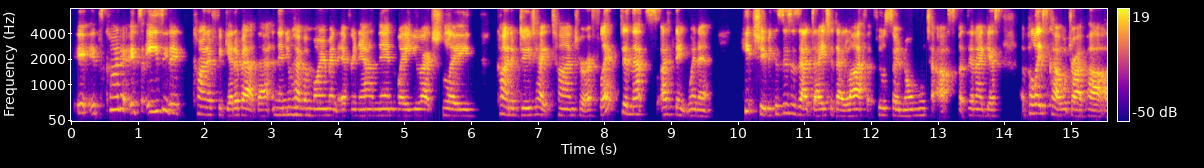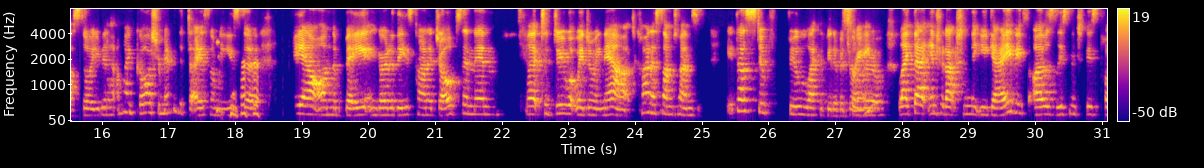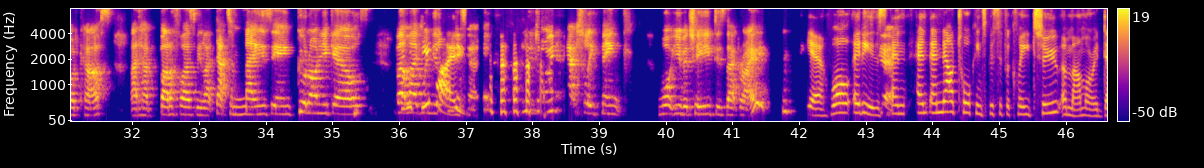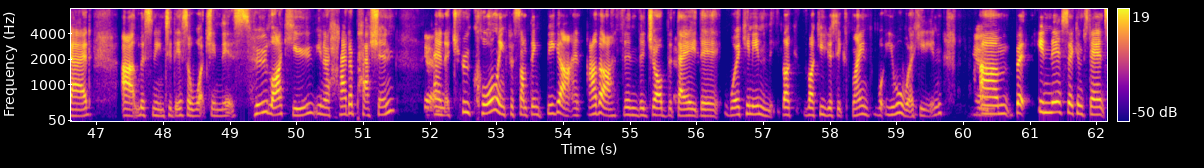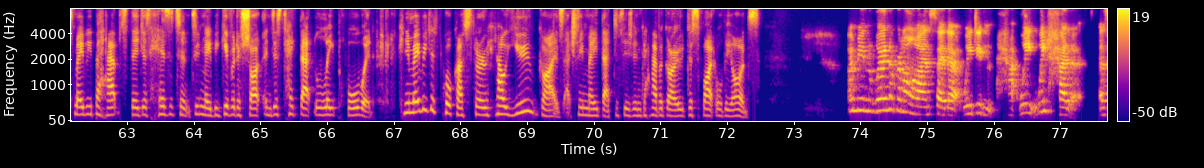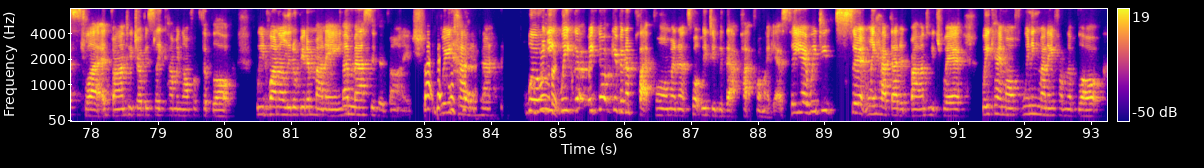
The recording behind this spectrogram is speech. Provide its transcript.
It's kind of it's easy to kind of forget about that and then you'll have a mm. moment every now and then where you actually kind of do take time to reflect. And that's, I think, when it hits you because this is our day to day life. It feels so normal to us. But then I guess a police car will drive past, or you'd be like, oh my gosh, remember the days when we used to be out on the beat and go to these kind of jobs? And then, like, to do what we're doing now, it kind of sometimes it does still feel like a bit of a dream. Like that introduction that you gave, if I was listening to this podcast, I'd have butterflies be like, that's amazing. Good on you, girls. But like when you're it, you don't actually think what you've achieved is that great. Yeah, well, it is, yeah. and and and now talking specifically to a mum or a dad, uh, listening to this or watching this, who like you, you know, had a passion yeah. and a true calling for something bigger and other than the job that they they're working in, like like you just explained what you were working in, yeah. Um, but in their circumstance, maybe perhaps they're just hesitant to maybe give it a shot and just take that leap forward. Can you maybe just talk us through how you guys actually made that decision to have a go despite all the odds? I mean, we're not going to lie and say that we didn't have, we, we had a, a slight advantage, obviously coming off of the block. We'd won a little bit of money. A massive advantage. But, but we had a massive well, we, we, got, we got given a platform, and it's what we did with that platform, I guess. So, yeah, we did certainly have that advantage where we came off winning money from the block.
